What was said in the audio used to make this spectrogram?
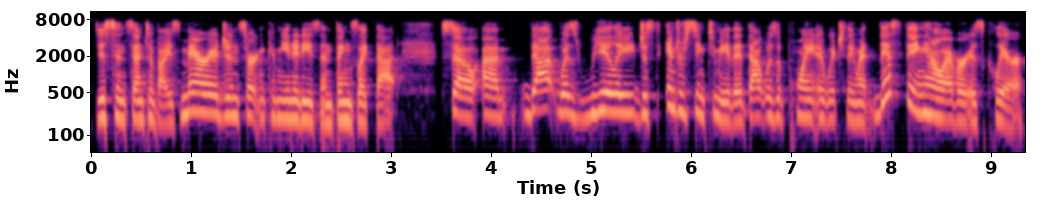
disincentivize marriage in certain communities and things like that so um, that was really just interesting to me that that was a point at which they went. This thing, however, is clear.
